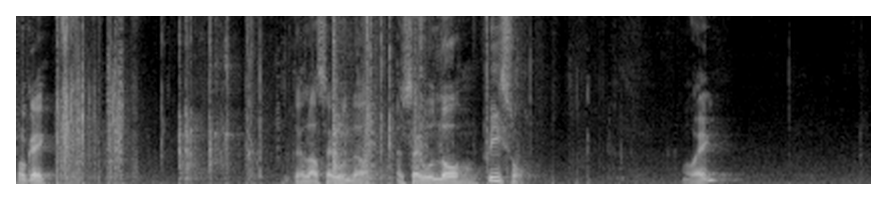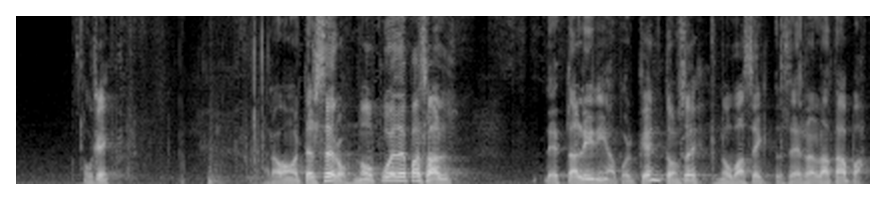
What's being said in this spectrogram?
Ok. Este es la segunda, el segundo piso. ¿Lo ven? Ok. Ahora vamos al tercero. No puede pasar de esta línea. ¿Por qué? Entonces no va a cerrar la tapa.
